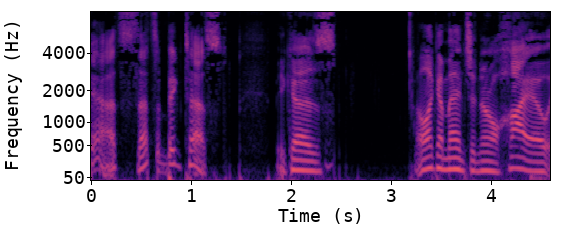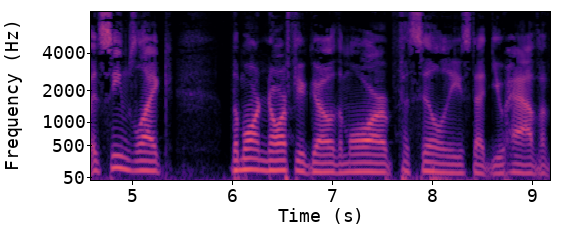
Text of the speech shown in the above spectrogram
yeah, that's, that's a big test. Because, like I mentioned, in Ohio, it seems like the more north you go, the more facilities that you have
